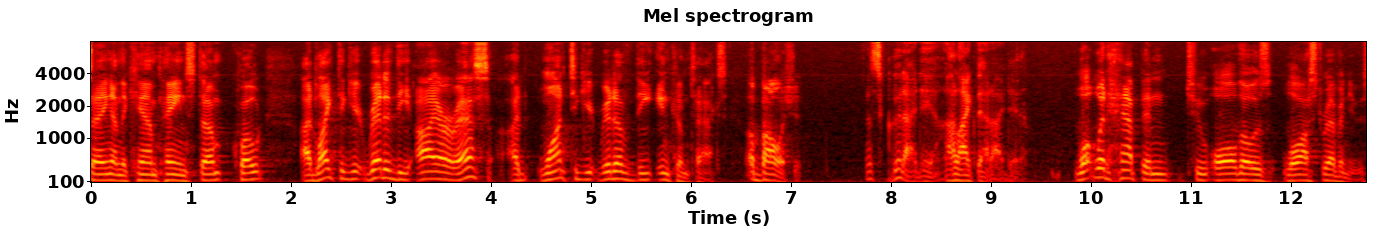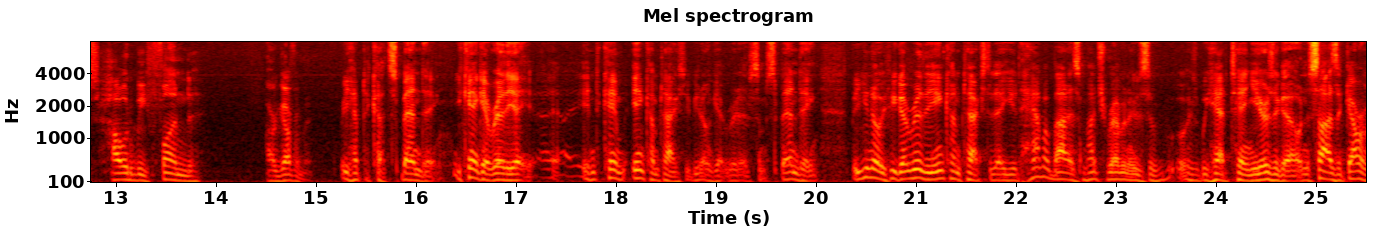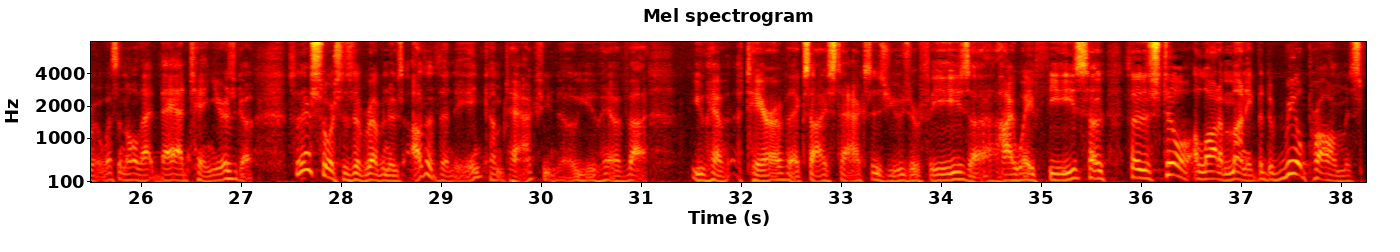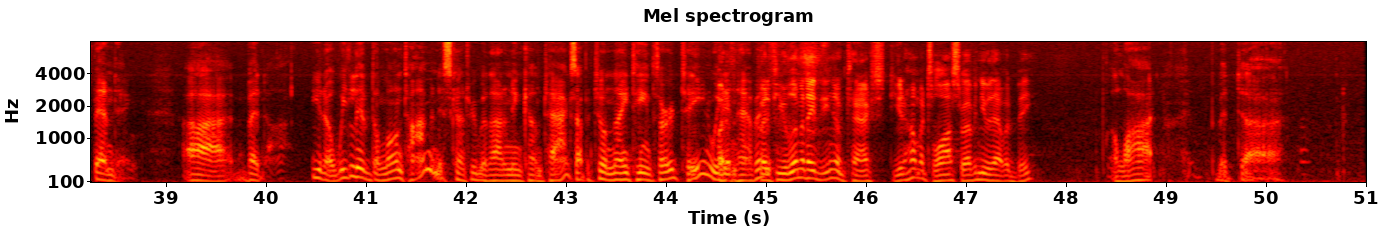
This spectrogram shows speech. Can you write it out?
saying on the campaign stump, quote, I'd like to get rid of the IRS. I'd want to get rid of the income tax. Abolish it. That's a good idea. I like that idea. What would happen to all those lost revenues? How would we fund our government? You have to cut spending. You can't get rid of the uh, income, tax if you don't get rid of some spending. But you know, if you got rid of the income tax today, you'd have about as much revenues as we had 10 years ago. And the size of government wasn't all that bad 10 years ago. So there's sources of revenues other than the income tax. You know, you have. Uh, you have a tariff, excise taxes, user fees, uh, highway fees. So, so there's still a lot of money, but the real problem is spending. Uh, but you know, we lived a long time in this country without an income tax. Up until 1913, we but didn't if, have it. But if you eliminate the income tax, do you know how much lost revenue that would be? A lot. But uh,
